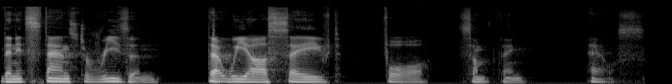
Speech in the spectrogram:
then it stands to reason that we are saved for something else.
